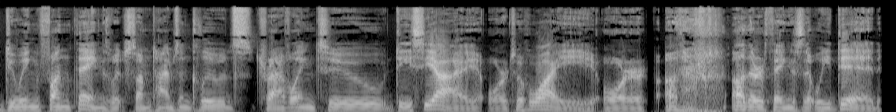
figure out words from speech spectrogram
doing fun things, which sometimes includes traveling to DCI or to Hawaii or other, other things that we did.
